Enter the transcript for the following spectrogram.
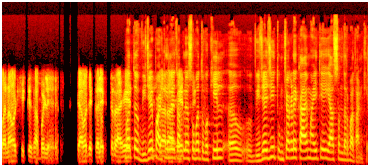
बनावट शिक्के सापडले आहेत. त्यामध्ये कलेक्टर मग विजय पाटील आहेत. आपल्यासोबत वकील विजयजी तुमच्याकडे काय माहिती आहे या संदर्भात आणखी?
